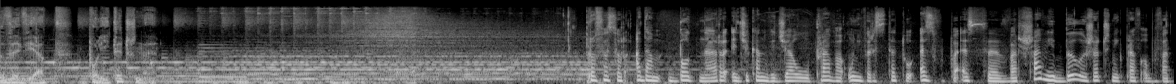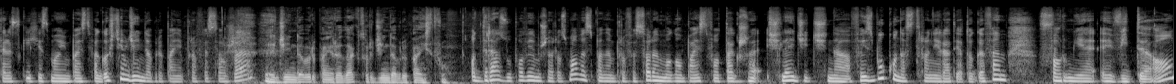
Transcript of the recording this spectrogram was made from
Wywiad polityczny. Profesor Adam Bodnar, dziekan Wydziału Prawa Uniwersytetu SWPS w Warszawie, były Rzecznik Praw Obywatelskich, jest moim Państwa gościem. Dzień dobry, panie profesorze. Dzień dobry, pani redaktor, dzień dobry państwu. Od razu powiem, że rozmowę z panem profesorem mogą państwo także śledzić na Facebooku, na stronie Radia Tok FM w formie wideo.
